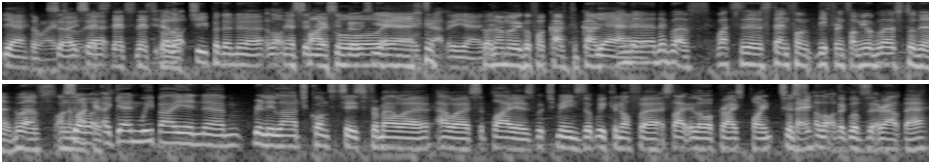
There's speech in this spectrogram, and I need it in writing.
Yeah. Way. So, so it's uh, that's, a, that's, a lot cheaper than uh, a lot of the simulation boots. Yeah, yeah, exactly. Yeah. Because normally we go for car to car. Yeah. And uh, the gloves. What's the stand from different from your gloves to the gloves on the so market? So again, we buy in um, really large quantities from our our suppliers, which means that we can offer a slightly lower price point to okay. a lot of the gloves that are out there.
